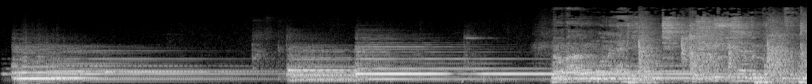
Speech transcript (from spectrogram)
No, I don't wanna hate. This should never going to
